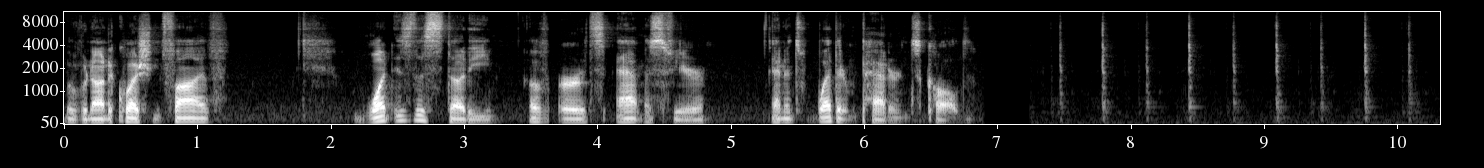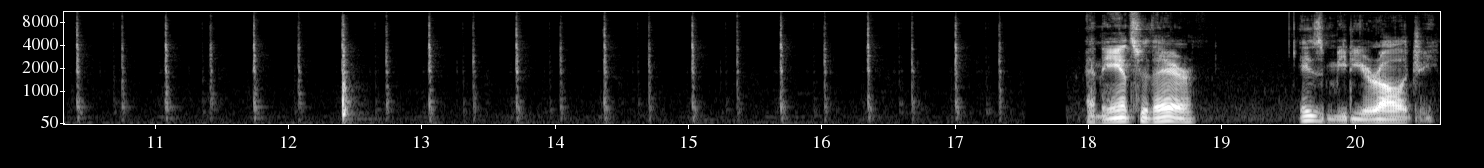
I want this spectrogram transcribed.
Moving on to question five What is the study of Earth's atmosphere and its weather patterns called? And the answer there is meteorology.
